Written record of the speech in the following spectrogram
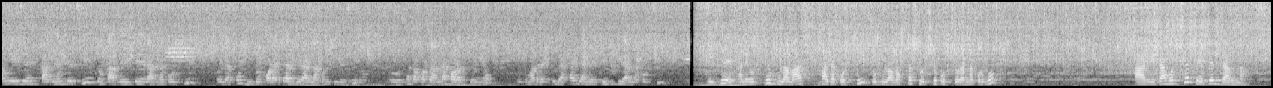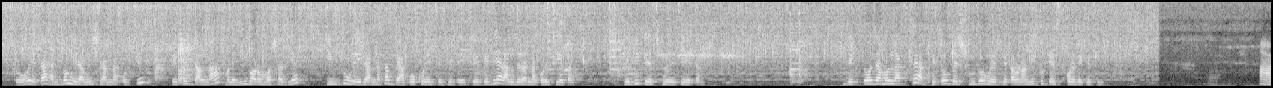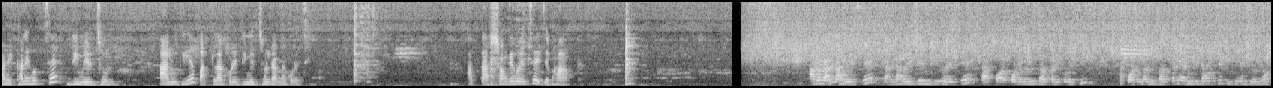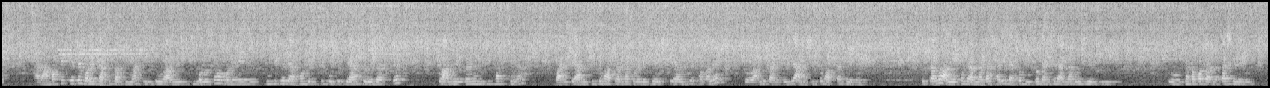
আমি এই যে কাজে এসেছি, তো কাজে এসে রান্না করছি। ওই দেখো, দুটো কড়াইতে আজকে রান্না করে শিখেছি তো ঝটাপট রান্না করার জন্য। তো তোমাদের একটু দেখাই যে আমি কী রান্না করছি। এই যে এখানে হচ্ছে ভোলা মাছ ভাজা করছি, তো ভোলা মাছটা সর্ষে পোস্ত রান্না করব। আর এটা হচ্ছে পেঁপের ডালনা। তো এটা একদম নিরামিষ রান্না করছি, পেঁপের ডালনা মানে ঘি গরম মশলা দিয়ে। কিন্তু এই রান্নাটা ব্যাপক হয়েছে খেতে, পেঁপে দিয়ে আর আলু দিয়ে রান্না করেছি এটা। হেভি টেস্ট হয়েছে এটা। দেখতেও যেমন লাগছে আর খেতেও বেশ সুন্দর হয়েছে, কারণ আমি একটু টেস্ট করে দেখেছি। আর এখানে হচ্ছে ডিমের ঝোল। আলু দিয়ে পাতলা করে ডিমের ঝোল রান্না করেছি। আর তার সঙ্গে হয়েছে এই যে ভাত। আরও রান্না হয়েছে রান্না হয়েছে, রুটি হয়েছে, তারপর পটল আলু তরকারি করেছি। পটল আলু তরকারি আর রুটিটা হচ্ছে টিফিনের জন্য। আর আমাকে খেতে বলে কাকু কাকিমা, কিন্তু আমি কী বলতো মানে রুটি খেলে এখন দেখছি প্রচুর গ্যাস হয়ে যাচ্ছে, তো আমি এখানে রুটি খাচ্ছি না। বাড়িতে আমি কিছু ভাত রান্না করে রেখে এসেছি আজকে সকালে, তো আমি বাড়িতে যে আমি কিছু ভাতটা খেয়ে নেব। তো চলো, আমি এখন রান্নাটা সারি। দেখো, দুটো গ্যাসে রান্না বসিয়েছি। তো ঝটাপট রান্নাটা সেরে নিই।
